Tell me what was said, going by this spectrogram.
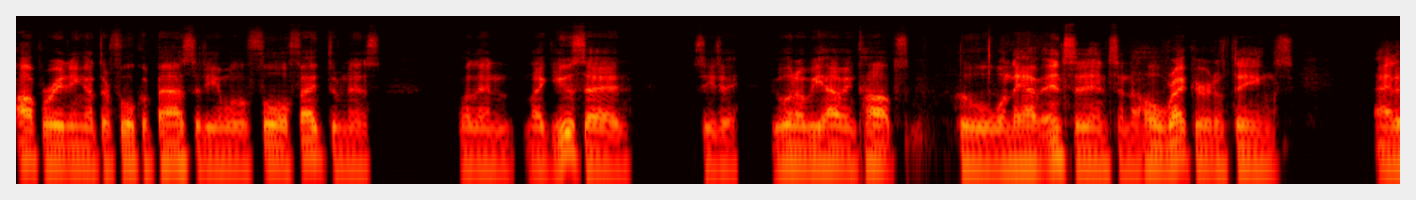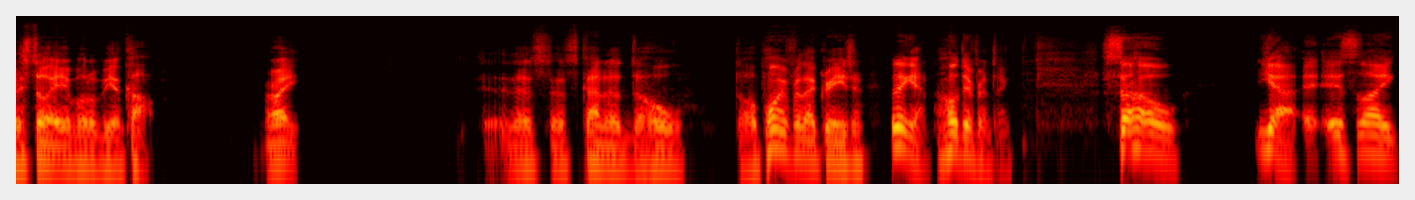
operating at their full capacity and with full effectiveness. Well, then, like you said, CJ, we wouldn't be having cops who, when they have incidents and the whole record of things, and they're still able to be a cop, right? That's that's kind of the whole the whole point for that creation. But again, a whole different thing. So yeah, it's like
